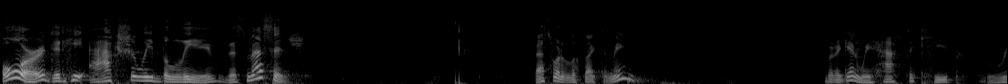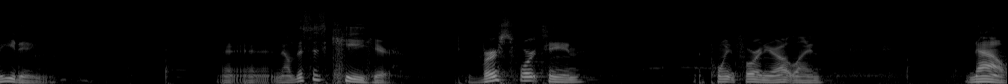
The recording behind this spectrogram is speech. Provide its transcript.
Or did he actually believe this message? That's what it looks like to me. But again, we have to keep reading. Uh, now, this is key here. Verse 14, point four in your outline. Now,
